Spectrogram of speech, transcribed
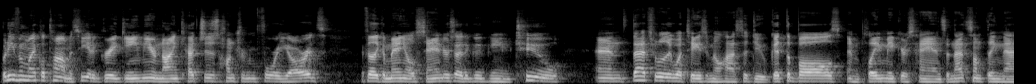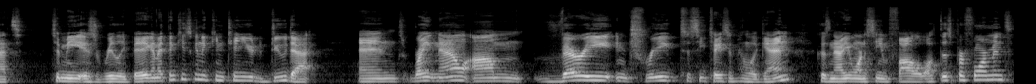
But even Michael Thomas, he had a great game here nine catches, 104 yards. I feel like Emmanuel Sanders had a good game too. And that's really what Taysom Hill has to do get the balls in playmakers' hands. And that's something that, to me, is really big. And I think he's going to continue to do that And right now, I'm very intrigued to see Taysom Hill again because now you want to see him follow up this performance.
